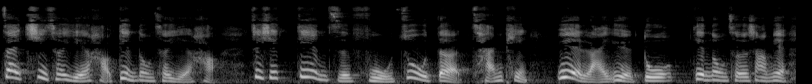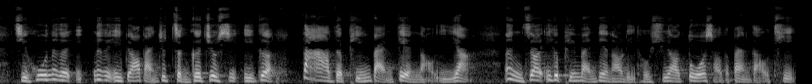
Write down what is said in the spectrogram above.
在汽车也好，电动车也好，这些电子辅助的产品。越来越多电动车上面，几乎那个那个仪表板就整个就是一个大的平板电脑一样。那你知道一个平板电脑里头需要多少的半导体？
